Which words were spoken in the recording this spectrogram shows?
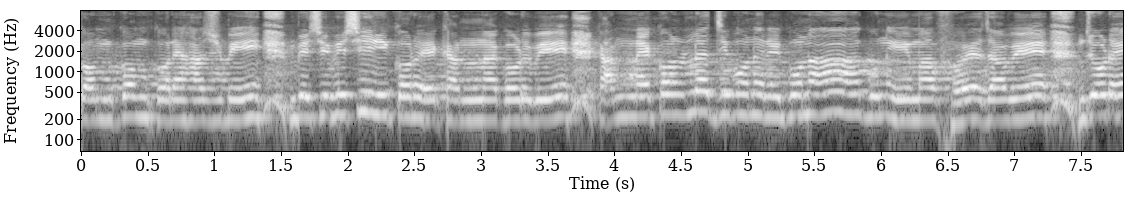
কম কম করে হাসবি, বেশি বেশি করে কান্না করবে। কান্না করলে জীবনের গুণাগুণি মাফ হয়ে যাবে। জোরে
